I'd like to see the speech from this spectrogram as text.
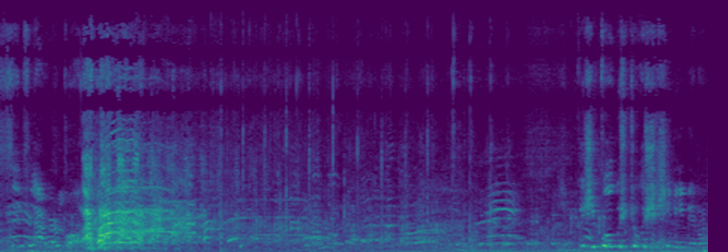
Sunflower po. Kasi po gusto ko siya sininiran.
